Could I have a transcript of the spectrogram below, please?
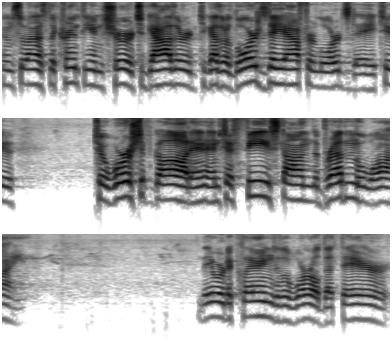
And so, as the Corinthian church gathered together Lord's Day after Lord's Day to, to worship God and, and to feast on the bread and the wine, they were declaring to the world that their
